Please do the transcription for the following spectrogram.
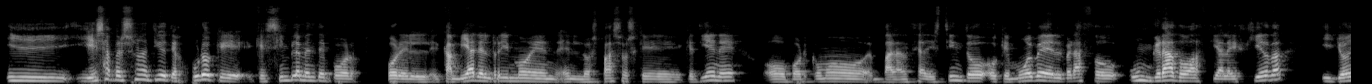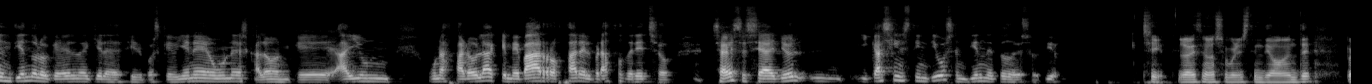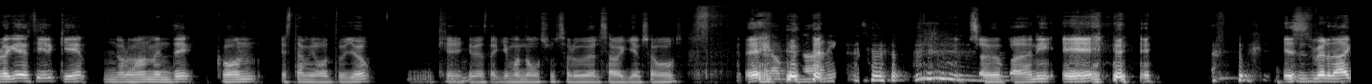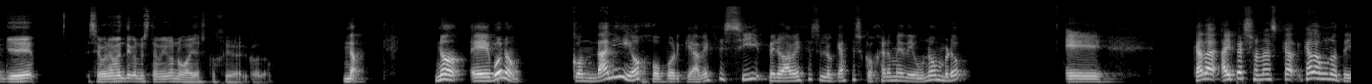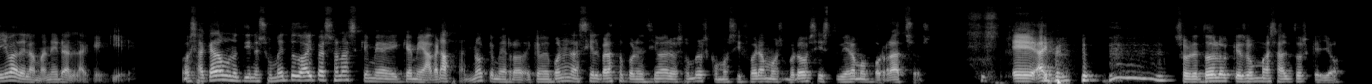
Y, y esa persona, tío, te juro que, que simplemente por, por el cambiar el ritmo en, en los pasos que, que tiene, o por cómo balancea distinto, o que mueve el brazo un grado hacia la izquierda, y yo entiendo lo que él me quiere decir, pues que viene un escalón, que hay un, una farola que me va a rozar el brazo derecho, ¿sabes? O sea, yo, y casi instintivo se entiende todo eso, tío. Sí, reacciona súper instintivamente. Pero hay que decir que normalmente con este amigo tuyo, que, que desde aquí mandamos un saludo, él sabe quién somos. Eh, Pero, pues, Dani. un saludo para Dani. Eh, es verdad que seguramente con este amigo no vayas cogido el codo. No. No, eh, bueno, con Dani, ojo, porque a veces sí, pero a veces lo que hace es cogerme de un hombro. Eh, cada, hay personas, ca- cada uno te lleva de la manera en la que quiere. O sea, cada uno tiene su método. Hay personas que me, que me abrazan, ¿no? Que me, que me ponen así el brazo por encima de los hombros como si fuéramos bros y estuviéramos borrachos. Eh, sobre todo los que son más altos que yo.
